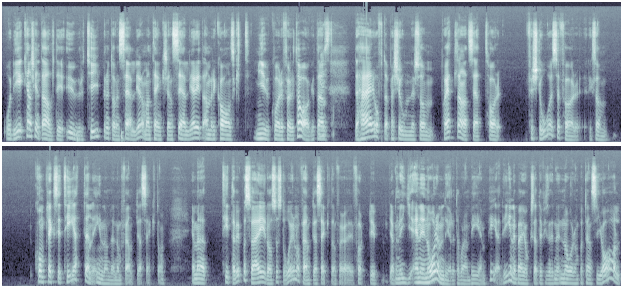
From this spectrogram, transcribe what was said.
Och det är kanske inte alltid urtypen av en säljare om man tänker sig en säljare i ett amerikanskt mjukvaruföretag. Utan det. det. här är ofta personer som på ett eller annat sätt har förståelse för liksom, komplexiteten inom den offentliga sektorn. Jag menar, tittar vi på Sverige idag så står den offentliga sektorn för 40, jag menar, en enorm del av vår BNP. Det innebär ju också att det finns en enorm potential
